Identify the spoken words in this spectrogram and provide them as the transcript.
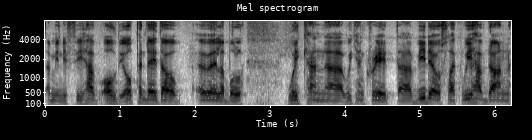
I mean, if we have all the open data available, we can, uh, we can create uh, videos like we have done,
